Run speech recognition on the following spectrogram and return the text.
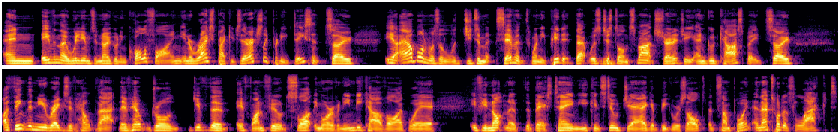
And even though Williams are no good in qualifying, in a race package, they're actually pretty decent. So, yeah, Albon was a legitimate seventh when he pitted. That was just on smart strategy and good car speed. So, I think the new regs have helped that. They've helped draw, give the F1 field slightly more of an IndyCar vibe where if you're not in a, the best team, you can still jag a big result at some point. And that's what it's lacked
